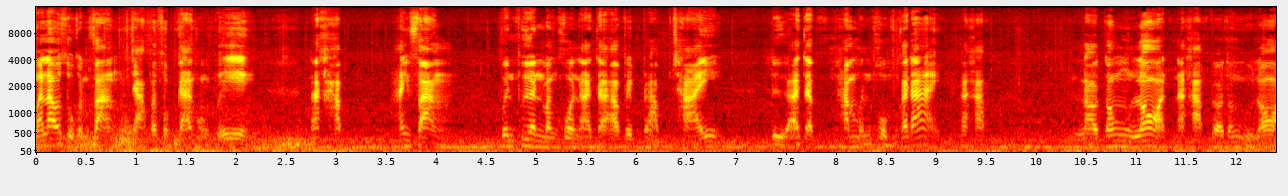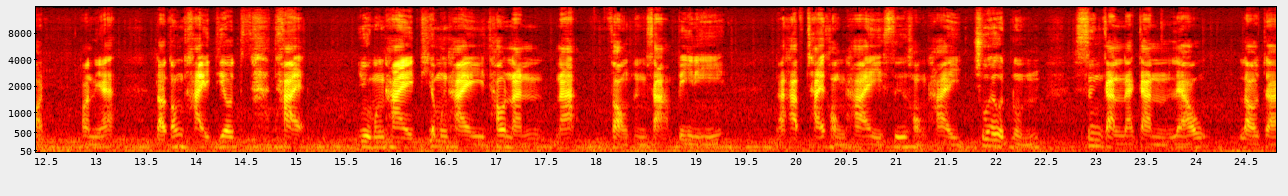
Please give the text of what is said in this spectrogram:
มาเล่าสู่กันฟังจากประสบการณ์ของตัวเองนะครับ ให้ฟังเพื่อนๆบางคนอาจจะเอาไปปรับใช้ หรืออาจจะทำเหมือนผมก็ได้นะครับ เราต้องรอดนะครับ เราต้องอยู่รอดตอนเนี้ยเราต้องไทยเที่ยวไทย อยู่เมืองไทยเที่ยวเมืองไทยเท่านั้นนะสองถึงสามปีนี้นะครับ ใช้ของไทยซื้อของไทยช่วยอุดหนุน ซึ่งกันและกันแล้วเราจะ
